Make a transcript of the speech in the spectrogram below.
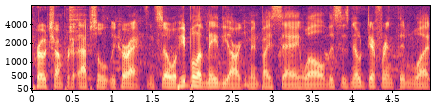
pro Trump, absolutely correct. And so people have made the argument by saying, well, this is no different than what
